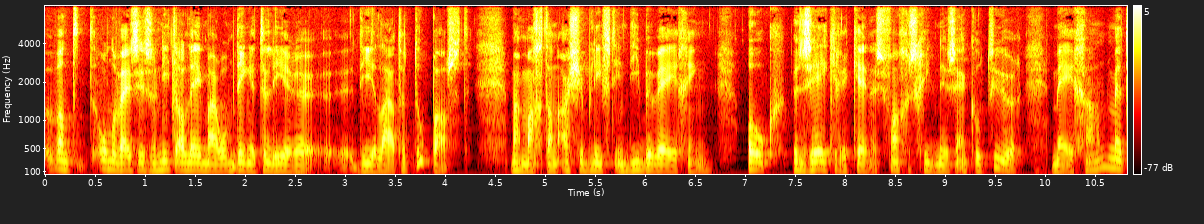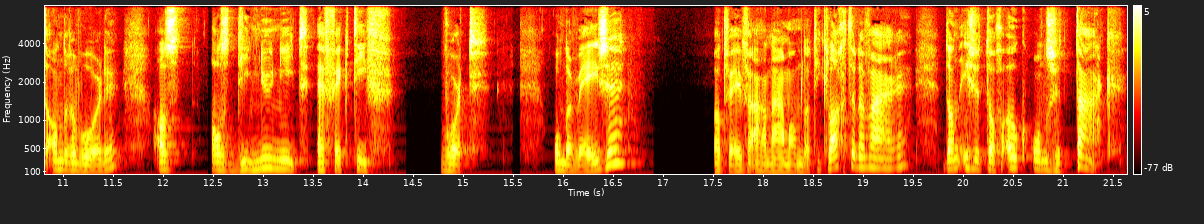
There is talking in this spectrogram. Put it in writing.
want het onderwijs is er niet alleen maar om dingen te leren uh, die je later toepast. Maar mag dan alsjeblieft in die beweging ook een zekere kennis van geschiedenis en cultuur meegaan. Met andere woorden, als, als die nu niet effectief wordt onderwezen, wat we even aannamen omdat die klachten er waren, dan is het toch ook onze taak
